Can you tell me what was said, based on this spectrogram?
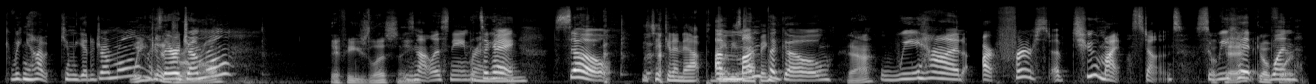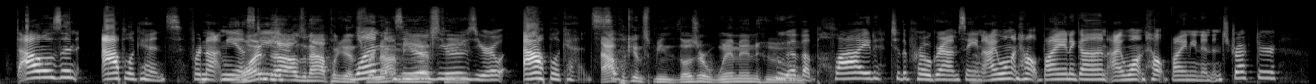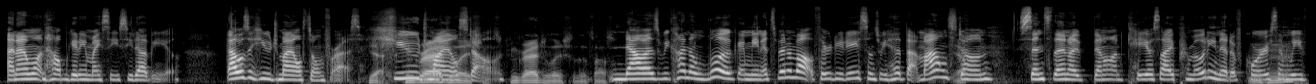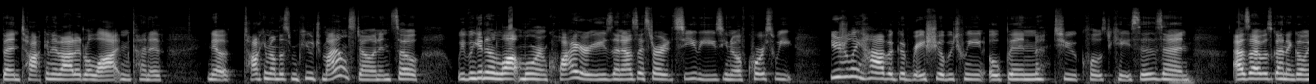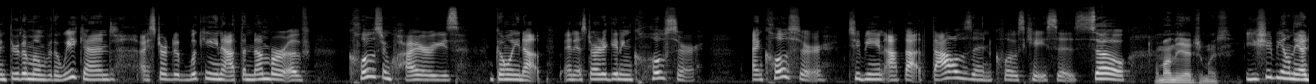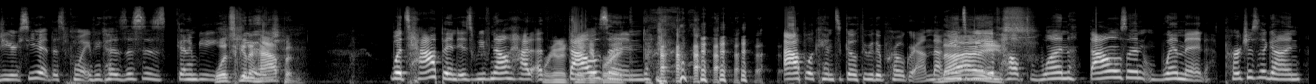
We can have. Can we get a drum roll? Is there a drum roll. If he's listening. He's not listening. It's okay. So He's taking a nap. a month napping. ago, Yeah. we had our first of two milestones. So we hit go for it. 1,000 applicants for Not Me SD. One thousand applicants for One not me zero SD. zero zero applicants Applicants mean those are women who, who have applied to the program saying, I want help buying a gun, I want help finding an instructor, and I want help getting my CCW. That was a huge milestone for us. Yes, huge congratulations. milestone. Congratulations, that's awesome. Now, as we kind of look, I mean, it's been about 30 days since we hit that milestone. Since then, I've been on KUSI promoting it, of course, Mm-hmm. and we've been talking about it a lot and kind of, you know, talking about this from huge milestone. And so we've been getting a lot more inquiries. And as I started to see these, you know, of course, we usually have a good ratio between open to closed cases. And Mm-hmm. as I was kind of going through them over the weekend, I started looking at the number of closed inquiries going up, and it started getting closer and closer to being at that thousand closed cases. So I'm on the edge of my seat. you should be on the edge of your seat at this point because this is going to be What's going to happen? What's happened is we've now had a take a thousand applicants go through the program. That means we have helped 1,000 women purchase a gun,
